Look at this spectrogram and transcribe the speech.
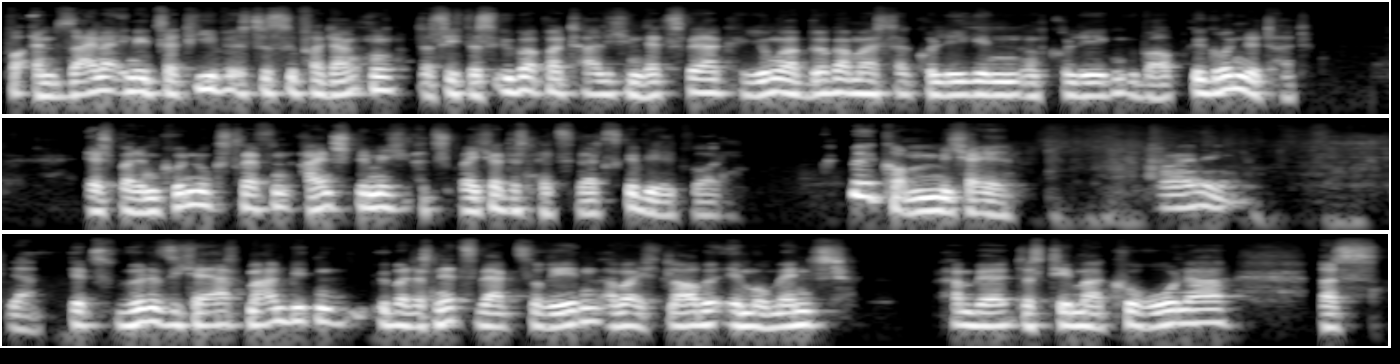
Vor allem seiner Initiative ist es zu verdanken, dass sich das überparteiliche Netzwerk junger Bürgermeisterkolleginnen und Kollegen überhaupt gegründet hat. Er ist bei dem Gründungstreffen einstimmig als Sprecher des Netzwerks gewählt worden. Willkommen, Michael. Hi. Ja, jetzt würde sich ja erstmal anbieten, über das Netzwerk zu reden, aber ich glaube, im Moment haben wir das Thema Corona, was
